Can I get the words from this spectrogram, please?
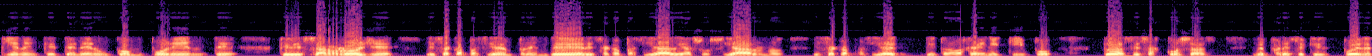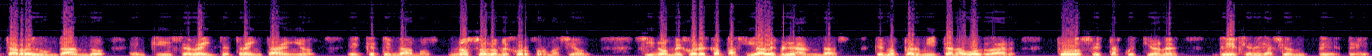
tienen que tener un componente que desarrolle esa capacidad de emprender, esa capacidad de asociarnos, esa capacidad de, trabajar en equipo, todas esas cosas me parece que pueden estar redundando en 15, 20, 30 años en que tengamos no solo mejor formación, sino mejores capacidades blandas que nos permitan abordar todas estas cuestiones de generación de, de,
